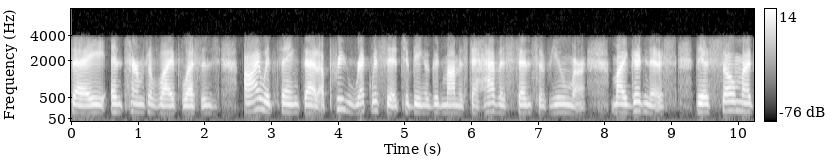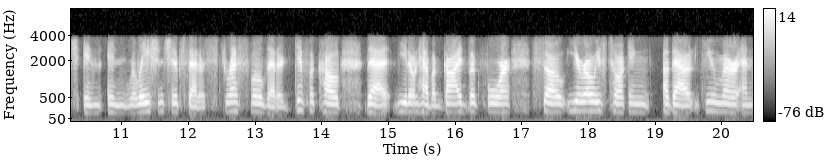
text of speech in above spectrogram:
say in terms of life lessons, I would think that a prerequisite to being a good mom is to have a sense of humor. My goodness, there's so much in in relationships that are stressful, that are difficult, that you don't have a guidebook for. So you're always talking about humor and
